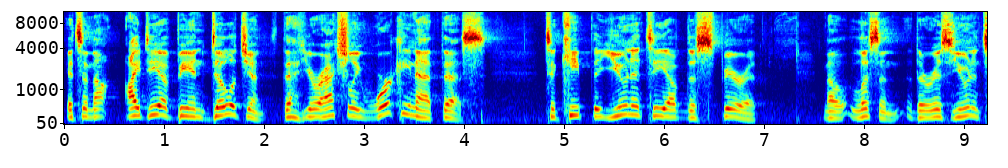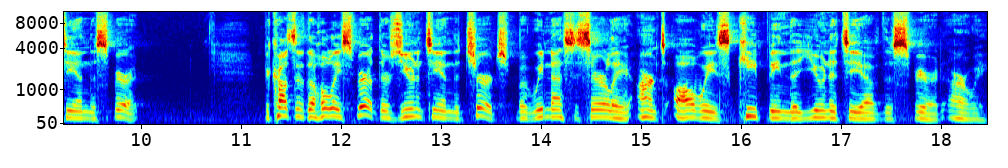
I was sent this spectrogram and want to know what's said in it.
It's an idea of being diligent, that you're actually working at this to keep the unity of the Spirit. Now, listen, there is unity in the Spirit. Because of the Holy Spirit, there's unity in the church, but we necessarily aren't always keeping the unity of the Spirit, are we?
